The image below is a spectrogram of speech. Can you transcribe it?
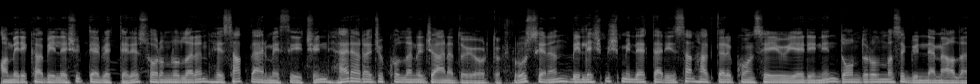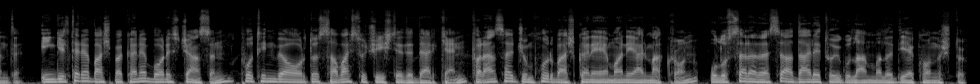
Amerika Birleşik Devletleri sorumluların hesap vermesi için her aracı kullanacağını duyurdu. Rusya'nın Birleşmiş Milletler İnsan Hakları Konseyi üyeliğinin dondurulması gündeme alındı. İngiltere Başbakanı Boris Johnson, Putin ve ordu savaş suçu işledi derken, Fransa Cumhurbaşkanı Emmanuel Macron, uluslararası adalet uygulanmalı diye konuştu.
